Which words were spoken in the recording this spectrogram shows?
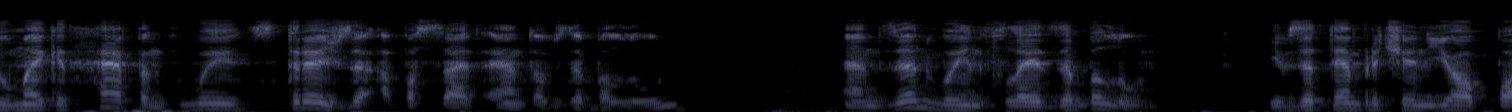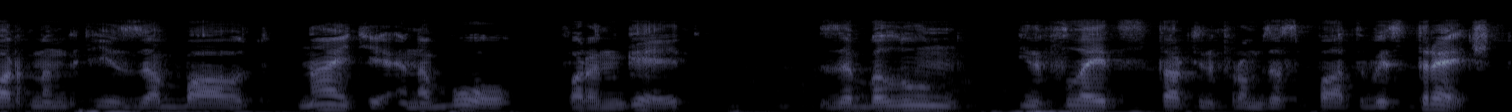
To make it happen, we stretch the opposite end of the balloon and then we inflate the balloon. If the temperature in your apartment is about 90 and above Fahrenheit, the balloon inflates starting from the spot we stretched.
